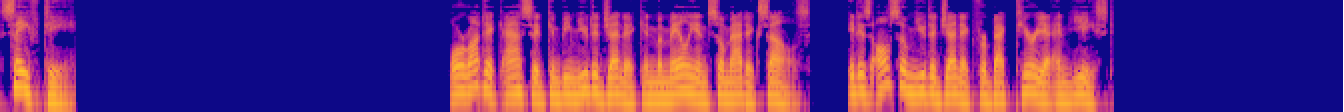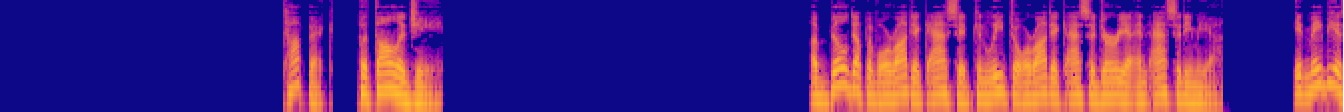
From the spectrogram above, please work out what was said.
Safety Orotic acid can be mutagenic in mammalian somatic cells. It is also mutagenic for bacteria and yeast. Topic: Pathology A buildup of orotic acid can lead to orotic aciduria and acidemia. It may be a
